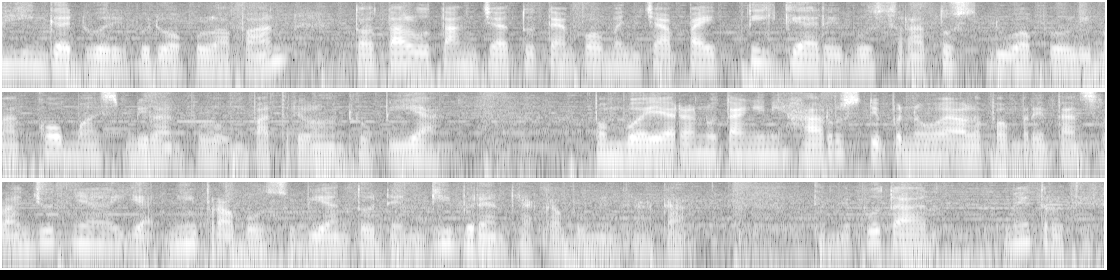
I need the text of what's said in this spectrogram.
hingga 2028, total utang jatuh tempo mencapai 3.125,94 triliun rupiah. Pembayaran utang ini harus dipenuhi oleh pemerintahan selanjutnya, yakni Prabowo Subianto dan Gibran Raka Buming Raka. Tim Liputan, Metro TV.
